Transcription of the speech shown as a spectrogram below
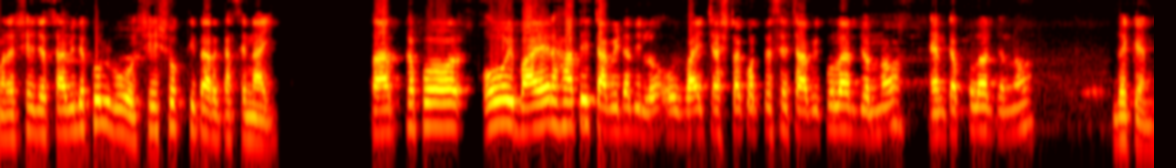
মানে সে যে চাবি দিয়ে খুলবো সেই শক্তি তার কাছে নাই। তারপর ওই ভাইয়ের হাতে চাবিটা দিল। ওই ভাই চেষ্টা করতেছে চাবি খোলার জন্য হ্যান্ডকাপ খোলার জন্য। দেখেন,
